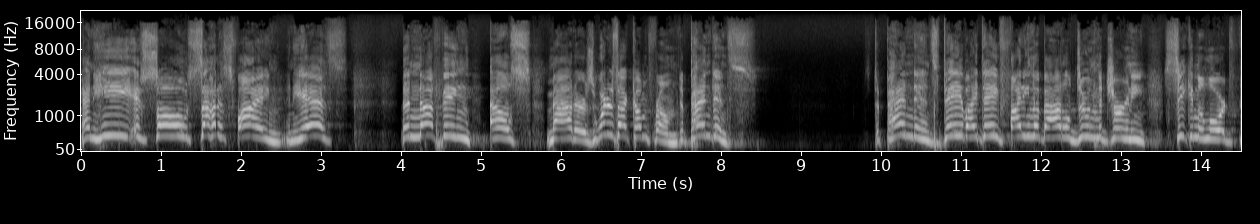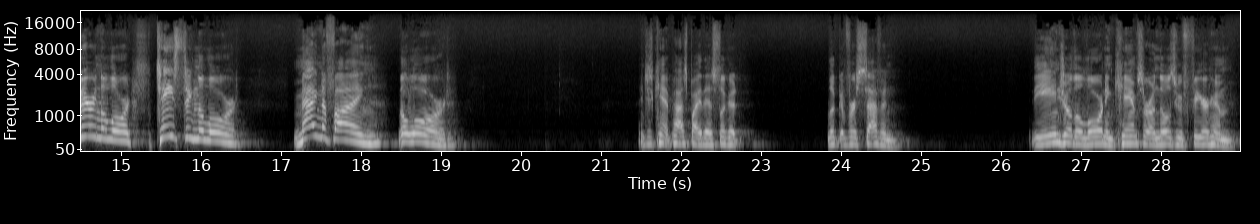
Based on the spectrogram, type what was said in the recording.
and He is so satisfying, and He is. Then nothing else matters. Where does that come from? Dependence. Dependence, day by day, fighting the battle, doing the journey, seeking the Lord, fearing the Lord, tasting the Lord, magnifying the Lord. I just can't pass by this. Look at, look at verse 7. The angel of the Lord encamps around those who fear him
